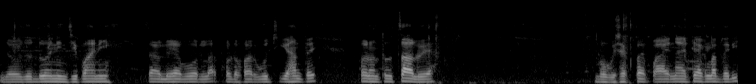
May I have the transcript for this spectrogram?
जवळजवळ दोन इंची पाणी चालू या बोरला. थोडंफार उचकी हाणतंय परंतु चालू या बघू शकता पाय नाही टेकला तरी.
